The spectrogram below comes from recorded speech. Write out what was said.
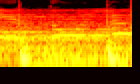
ਲਾਲੀ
